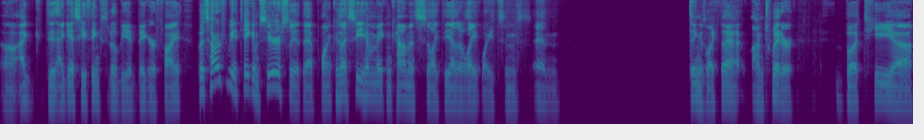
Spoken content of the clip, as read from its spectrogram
Uh, I I guess he thinks it'll be a bigger fight, but it's hard for me to take him seriously at that point because I see him making comments to like the other lightweights and and things like that on Twitter. But he uh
